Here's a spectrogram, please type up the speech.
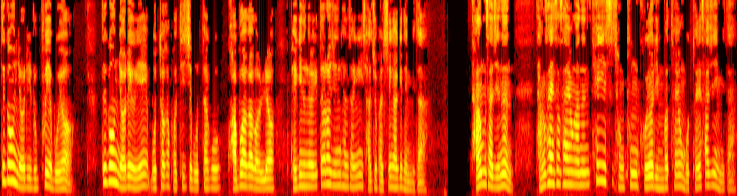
뜨거운 열이 루프에 모여 뜨거운 열에 의해 모터가 버티지 못하고 과부하가 걸려 배기 능력이 떨어지는 현상이 자주 발생하게 됩니다. 다음 사진은 당사에서 사용하는 KS 정품 고열 인버터용 모터의 사진입니다.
